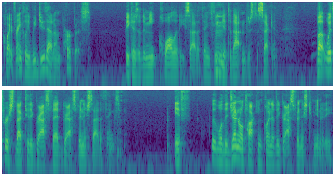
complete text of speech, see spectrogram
quite frankly, we do that on purpose because of the meat quality side of things. We can get to that in just a second. But with respect to the grass fed, grass finished side of things, if, well, the general talking point of the grass finished community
